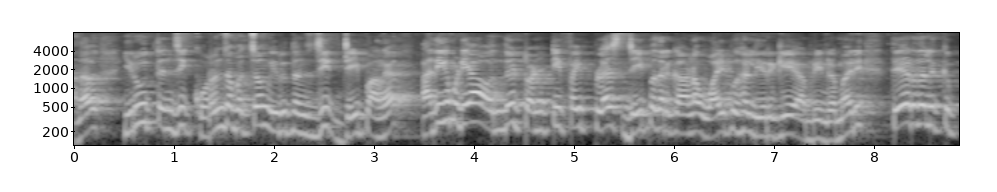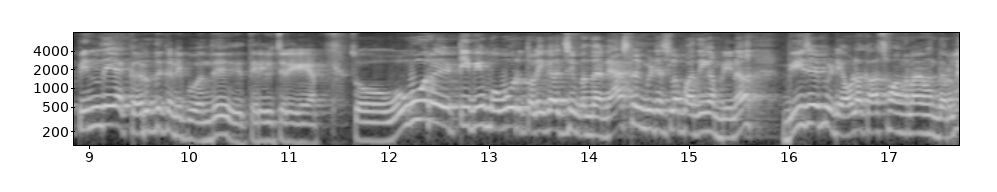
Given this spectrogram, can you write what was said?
அதாவது இருபத்தஞ்சு குறைஞ்சபட்சம் இருபத்தஞ்சு ஜெயிப்பாங்க. அதிகப்படியாக வந்து டுவெண்ட்டி ஃபைவ் ப்ளஸ் ஜெயிப்பதற்கான வாய்ப்புகள் இருக்குது அப்படின்ற மாதிரி தேர்தலுக்கு பிந்தைய கருத்து கணிப்பு வந்து தெரிவிச்சிருக்கீங்க. ஸோ ஒவ்வொரு டிவியும் ஒவ்வொரு தொலைக்காட்சியும் அந்த நேஷனல் மீடியாஸ்லாம் பார்த்தீங்க அப்படின்னா பிஜேபி எவ்வளோ காசு வாங்கினாங்கன்னு தெரில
